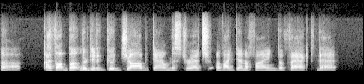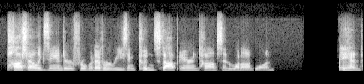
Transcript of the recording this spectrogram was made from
uh, I thought Butler did a good job down the stretch of identifying the fact that Posh Alexander, for whatever reason, couldn't stop Aaron Thompson one on one. And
